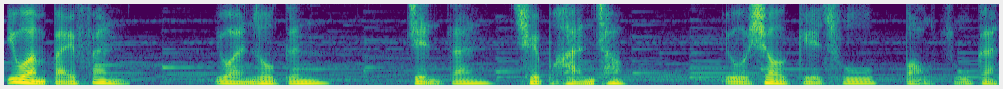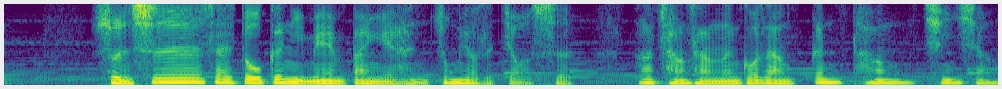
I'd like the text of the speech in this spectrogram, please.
一碗白饭，一碗肉羹，简单却不寒畅，有效给出饱足感。笋丝在肉羹里面扮演很重要的角色，它常常能够让羹汤清香。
